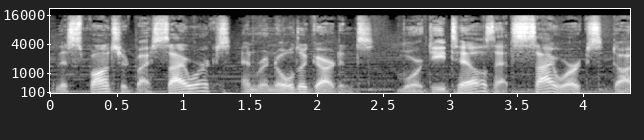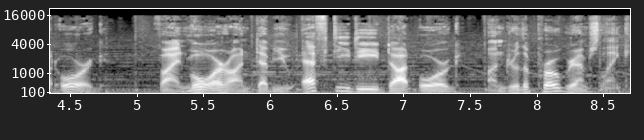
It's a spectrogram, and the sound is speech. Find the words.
and is sponsored by SciWorks and Reynolda Gardens. More details at sciworks.org. Find more on WFDD.org under the programs link.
